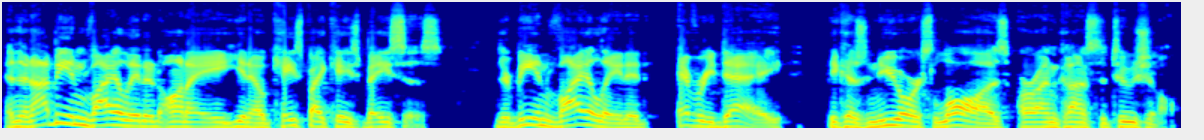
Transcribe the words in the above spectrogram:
and they're not being violated on a you know case by case basis. They're being violated every day because New York's laws are unconstitutional.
